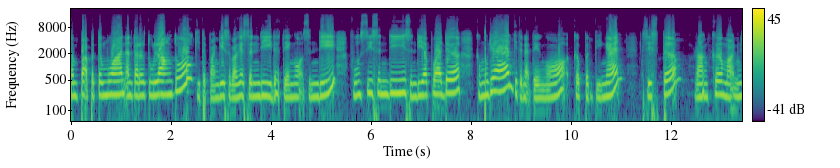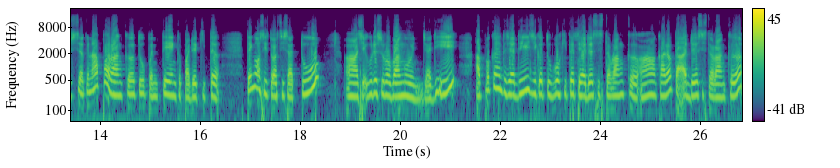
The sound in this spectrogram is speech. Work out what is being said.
tempat pertemuan antara tulang tu. Kita panggil sebagai sendi. Dah tengok sendi, fungsi sendi, sendi apa ada. Kemudian kita nak tengok kepentingan sistem rangka manusia. Kenapa rangka tu penting kepada kita? Tengok situasi satu uh, cikgu dia suruh bangun. Jadi, apakah yang terjadi jika tubuh kita tiada sistem rangka? Uh, kalau tak ada sistem rangka,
